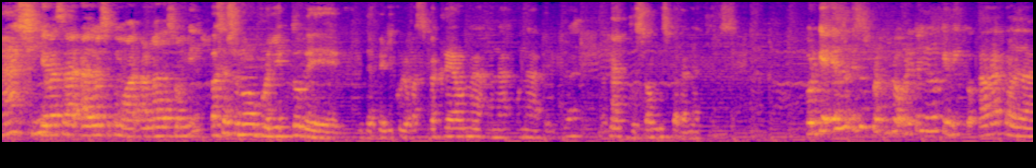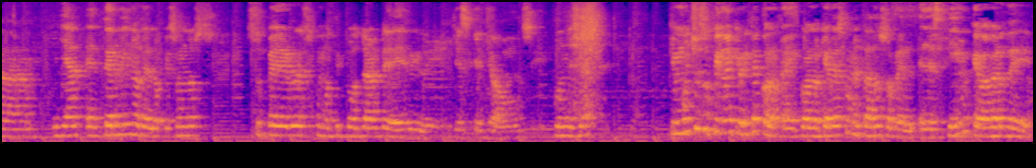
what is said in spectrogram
Ah, sí. Que va a ser algo así como Armada Zombie. Va a ser su nuevo proyecto de, de película. Va a, crear una, una, una película Ajá. de zombies para Netflix. Porque eso, eso es, por ejemplo, ahorita yo lo que vi ahora con la, ya el término de lo que son los superhéroes como tipo Daredevil y Jessica Jones y Punisher, que muchos opinan que ahorita con, eh, con lo que habías comentado sobre el, el Steam que va a haber de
